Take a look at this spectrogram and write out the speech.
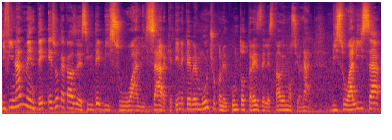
Y finalmente, eso que acabas de decir de visualizar, que tiene que ver mucho con el punto 3 del estado emocional. Visualiza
